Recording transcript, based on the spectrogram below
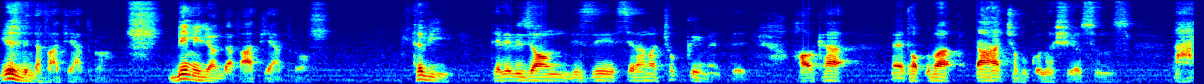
Yüz bin defa tiyatro. Bir milyon defa tiyatro. Tabii televizyon, dizi, sinema çok kıymetli. Halka, e, topluma daha çabuk ulaşıyorsunuz. Daha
